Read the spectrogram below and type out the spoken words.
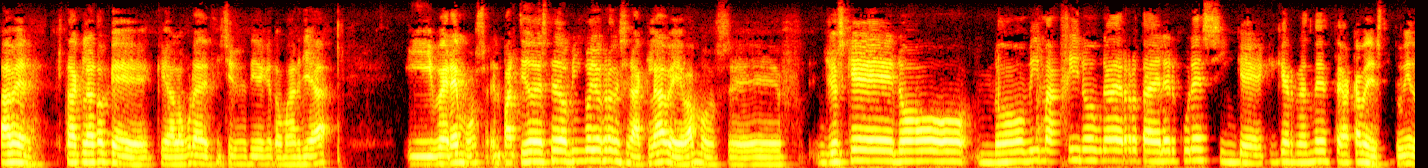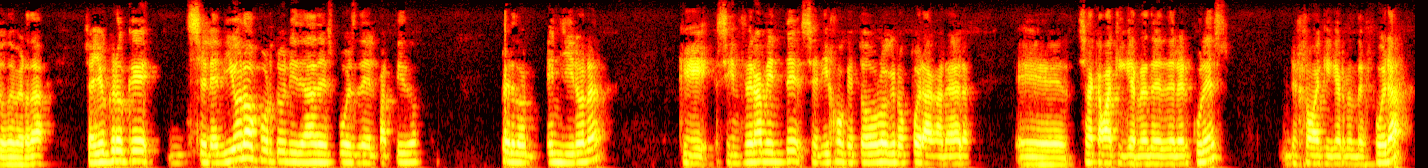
A ver, está claro que, que alguna decisión se tiene que tomar ya y veremos. El partido de este domingo yo creo que será clave, vamos. eh, yo es que no, no me imagino una derrota del Hércules sin que Quique Hernández acabe destituido, de verdad. O sea, yo creo que se le dio la oportunidad después del partido, perdón, en Girona, que sinceramente se dijo que todo lo que no fuera a ganar eh, sacaba a Quique Hernández del Hércules, dejaba a Hernández fuera.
